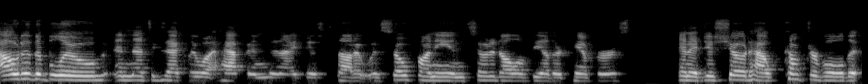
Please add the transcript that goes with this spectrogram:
out of the blue and that's exactly what happened. And i just thought it was so funny and so did all of the other campers. And it just showed how comfortable that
